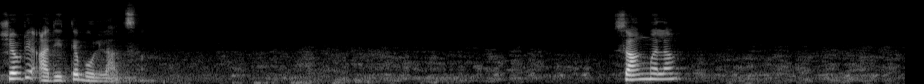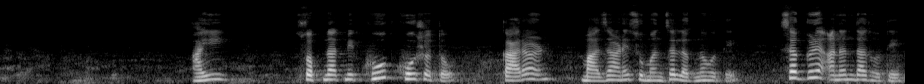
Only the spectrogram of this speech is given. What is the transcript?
शेवटी आदित्य बोललाच. सांग मला. आई स्वप्नात मी खूप खुश होतो कारण माझं आणि सुमनचं लग्न होते. सगळे आनंदात होते.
